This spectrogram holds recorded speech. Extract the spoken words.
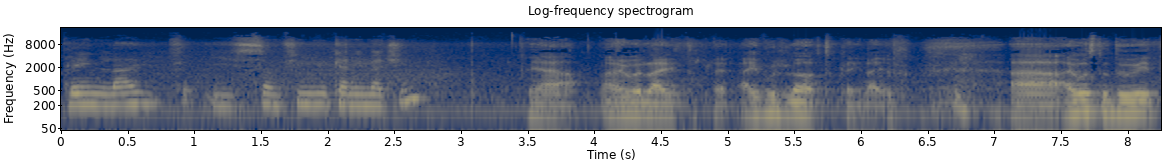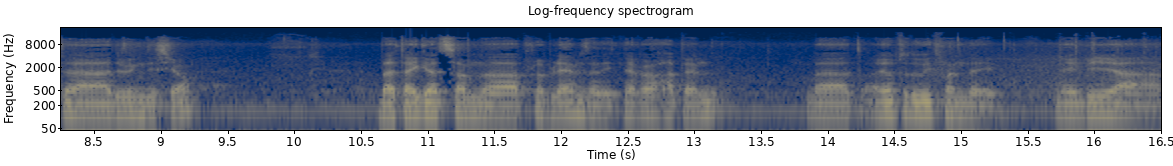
Playing live is something you can imagine. Yeah, I would like to play. I would love to play live. uh, I was to do it uh, during this year, but I got some uh, problems and it never happened. But I hope to do it one day. Maybe uh,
